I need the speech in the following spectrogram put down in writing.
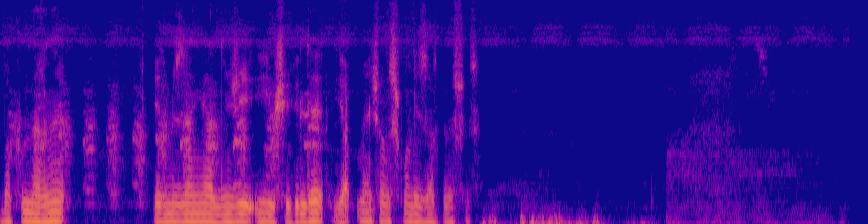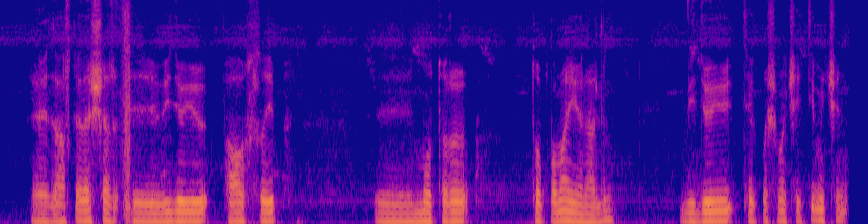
bakımlarını elimizden geldiğince iyi bir şekilde yapmaya çalışmalıyız arkadaşlar. Evet arkadaşlar e, videoyu pauslayıp e, motoru toplamaya yöneldim. Videoyu tek başıma çektiğim için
